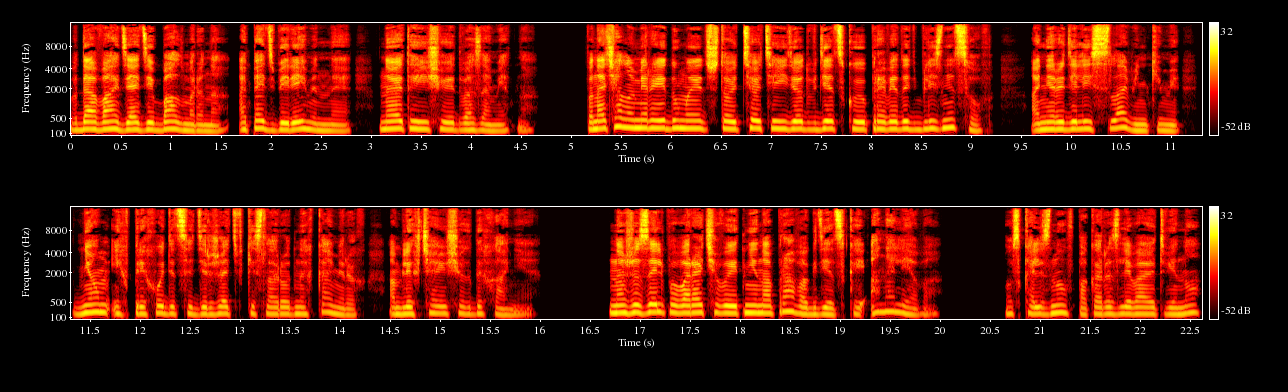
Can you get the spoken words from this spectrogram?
Вдова дяди Балмарона, опять беременная, но это еще едва заметно. Поначалу Мирей думает, что тетя идет в детскую проведать близнецов. Они родились слабенькими, днем их приходится держать в кислородных камерах, облегчающих дыхание. Но Жизель поворачивает не направо к детской, а налево. Ускользнув, пока разливают вино,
